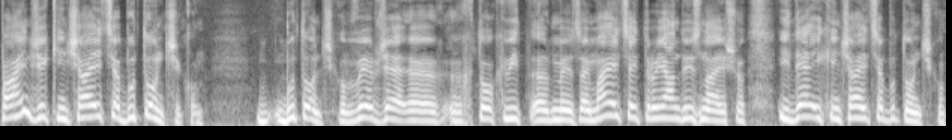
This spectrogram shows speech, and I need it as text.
Пагін же кінчається бутончиком. Бутончиком. Ви вже е, хто квітами займається і трояндою знає, що іде і кінчається бутончиком.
